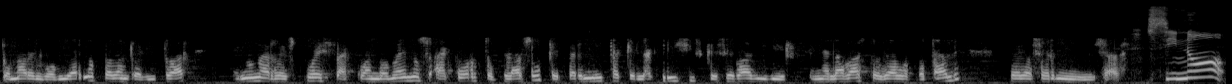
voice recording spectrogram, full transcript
tomar el gobierno puedan redituar en una respuesta, cuando menos a corto plazo, que permita que la crisis que se va a vivir en el abasto de agua potable pueda ser minimizada. Si no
